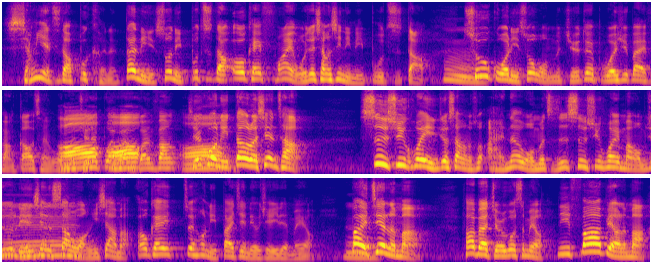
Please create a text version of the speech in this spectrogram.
想也知道不可能。但你说你不知道，OK fine，我就相信你，你不知道。出国你说我们绝对不会去拜访高层，我们绝对不会拜访官方。哦结果你到了现场。视讯会议你就上了，说，哎，那我们只是视讯会嘛，我们就是连线上网一下嘛。OK，最后你拜见刘杰一点没有？拜见了嘛？发表九二共识没有？你发表了嘛？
